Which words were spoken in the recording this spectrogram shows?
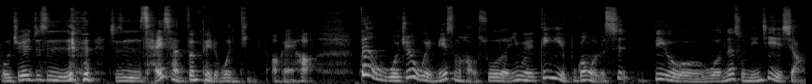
我觉得就是就是财产分配的问题。OK 哈，但我觉得我也没什么好说的，因为第一也不关我的事，第二我那时候年纪也小，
